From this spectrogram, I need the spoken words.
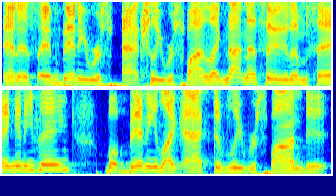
and it's and Benny res- actually responded, like not necessarily them saying anything, but Benny like actively responded,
